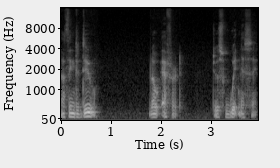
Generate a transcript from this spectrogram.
Nothing to do, no effort, just witnessing.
